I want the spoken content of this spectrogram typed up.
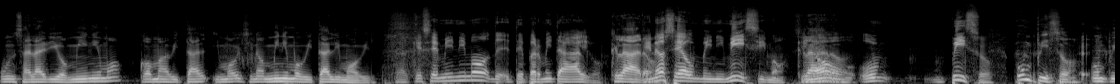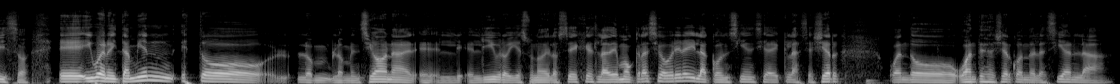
un salario mínimo, coma vital y móvil, sino mínimo vital y móvil. O sea, que ese mínimo de- te permita algo. Claro. Que no sea un minimísimo, sino Claro. un, un piso. Un piso, un piso. Eh, y bueno, y también esto lo, lo menciona el libro y es uno de los ejes, la democracia obrera y la conciencia de clase. Ayer, cuando, o antes de ayer, cuando le hacían la,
